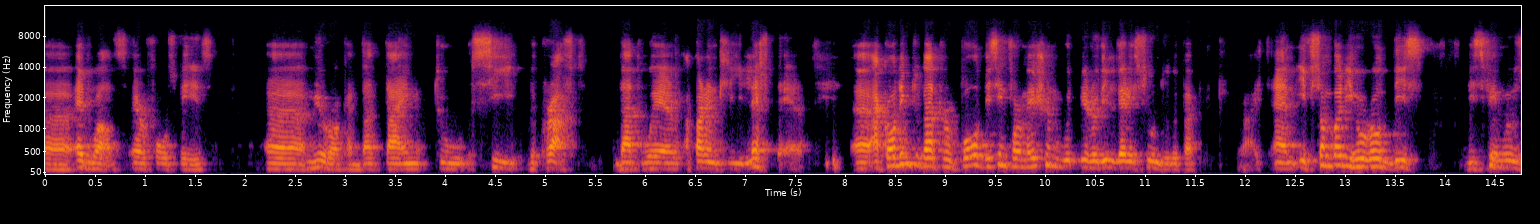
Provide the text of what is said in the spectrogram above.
uh, Edwards Air Force Base uh, Muroc at that time to see the craft that were apparently left there. Uh, according to that report, this information would be revealed very soon to the public, right? And if somebody who wrote this, this famous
